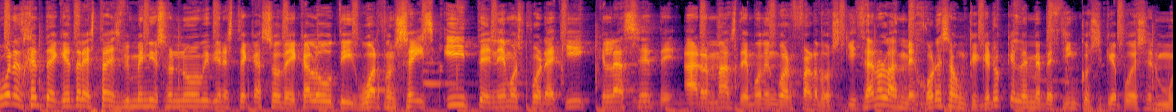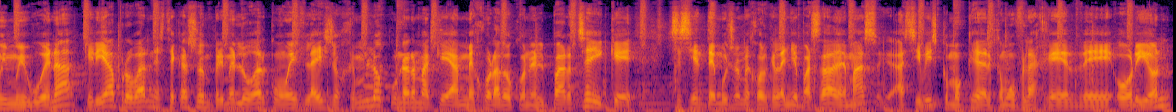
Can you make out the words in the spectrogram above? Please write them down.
Muy buenas gente, ¿qué tal estáis? Bienvenidos a un nuevo vídeo, en este caso de Call of Duty Warzone 6 Y tenemos por aquí clase de armas de Modern Warfare 2 Quizá no las mejores, aunque creo que el MP5 sí que puede ser muy muy buena. Quería probar en este caso en primer lugar, como veis, la ISO Hemlock Un arma que ha mejorado con el parche y que se siente mucho mejor que el año pasado. Además, así veis cómo queda el camuflaje de Orion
